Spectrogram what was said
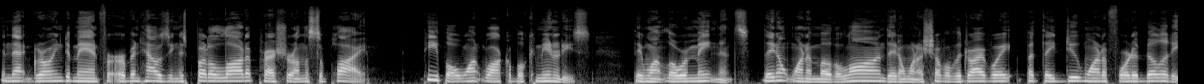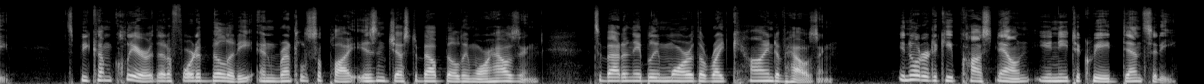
and that growing demand for urban housing has put a lot of pressure on the supply. People want walkable communities. They want lower maintenance. They don't want to mow the lawn, they don't want to shovel the driveway, but they do want affordability. It's become clear that affordability and rental supply isn't just about building more housing. It's about enabling more of the right kind of housing. In order to keep costs down, you need to create density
